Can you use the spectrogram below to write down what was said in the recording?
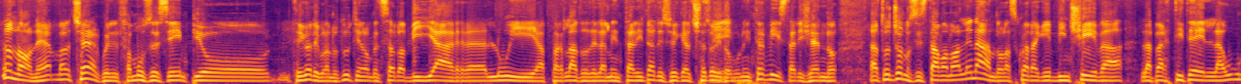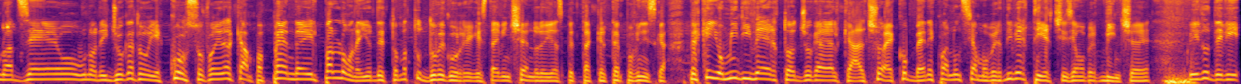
No, no, ne, ma c'era quel famoso esempio, ti ricordi quando tutti hanno pensato a Villar, lui ha parlato della mentalità dei suoi calciatori sì. dopo un'intervista dicendo l'altro giorno si stavano allenando, la squadra che vinceva la partitella 1-0, uno dei giocatori è corso fuori dal campo a prendere il pallone, gli ho detto ma tu dove corri che stai vincendo, devi aspettare che il tempo finisca, perché io mi diverto a giocare al calcio, ecco bene, qua non siamo per divertirci, siamo per vincere, quindi tu devi,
